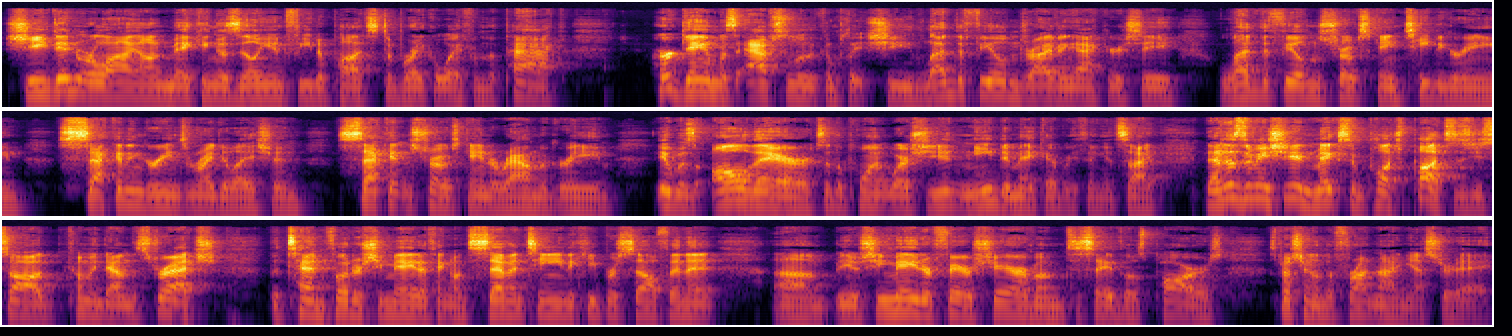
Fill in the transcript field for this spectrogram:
she didn't rely on making a zillion feet of putts to break away from the pack. Her game was absolutely complete. She led the field in driving accuracy, led the field in strokes gained tee to green, second in greens in regulation, second in strokes gained around the green. It was all there to the point where she didn't need to make everything inside. That doesn't mean she didn't make some clutch putts, as you saw coming down the stretch the 10 footer she made, I think on 17 to keep herself in it. Um, you know, she made her fair share of them to save those pars, especially on the front nine yesterday.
